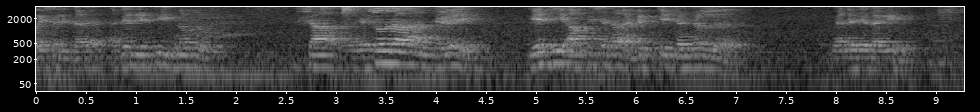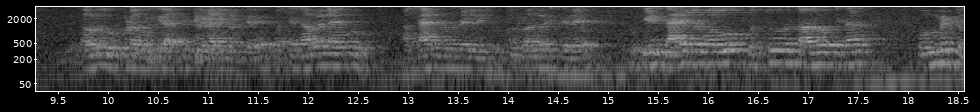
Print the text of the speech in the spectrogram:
ವಹಿಸಲಿದ್ದಾರೆ. ಅದೇ ರೀತಿ ಇನ್ನೊಬ್ಬರು ಶಾ, ಯಶೋಧ ಅಂತೇಳಿ ಎ ಜಿ ಆಫೀಸಿನ ಡೆಪ್ಟಿ ಜನರಲ್ ಮ್ಯಾನೇಜರ್ ಆಗಿ ಅವರು ಕೂಡ ಮುಖ್ಯ ಅತಿಥಿಗಳಾಗಿ ಬರ್ತೇವೆ ಮತ್ತು ನಾವೆಲ್ಲ ಹೇಗೂ ಆ ಕಾರ್ಯಕ್ರಮದಲ್ಲಿ ಭಾಗವಹಿಸ್ತೇವೆ. ಈ ಕಾರ್ಯಕ್ರಮವು ಪುತ್ತೂರು ತಾಲೂಕಿನ ಕೊಂಬೆಟ್ಟು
